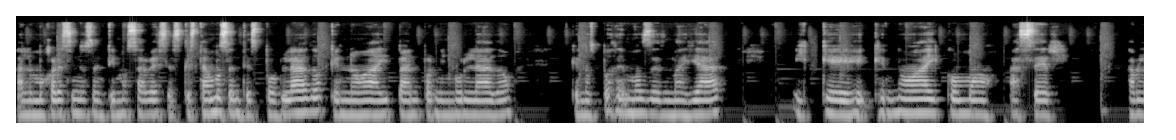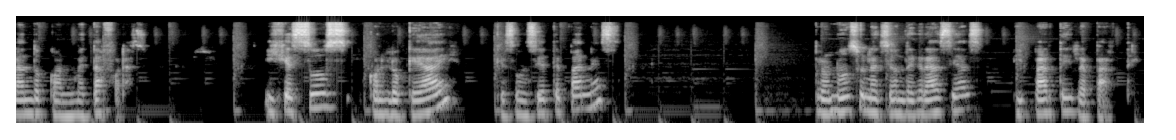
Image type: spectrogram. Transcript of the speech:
A lo mejor así nos sentimos a veces, que estamos en despoblado, que no hay pan por ningún lado, que nos podemos desmayar y que, no hay cómo hacer, hablando con metáforas. Y Jesús, con lo que hay, que son siete panes, pronuncia una acción de gracias y parte y reparte.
